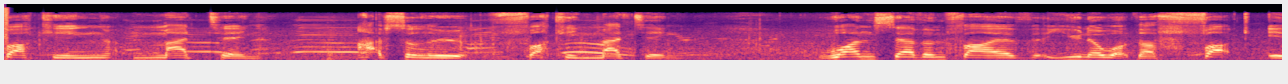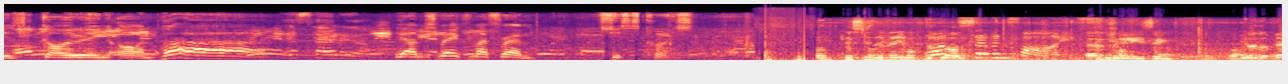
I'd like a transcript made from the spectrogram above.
fucking mad thing. Absolute fucking mad thing. 175, you know what the fuck is going on. Ah. Yeah, I'm just waiting for my friend. Jesus Christ. This is the name of the 175. Amazing. You're the best.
